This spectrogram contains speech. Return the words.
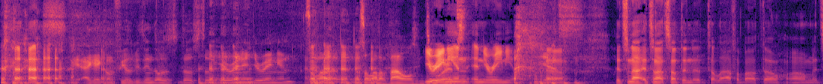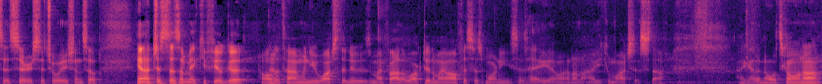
I get confused between those those two, uranium, uranium. That's a lot. Of, that's a lot of vowels. in two Uranian words. and uranium. Yes. Uh, it's not. It's not something to, to laugh about, though. Um, it's a serious situation. So, you know, it just doesn't make you feel good all the time when you watch the news. My father walked into my office this morning. He says, "Hey, you know, I don't know how you can watch this stuff. I got to know what's going on."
